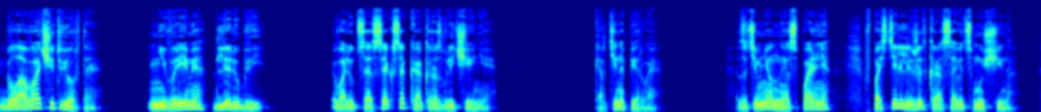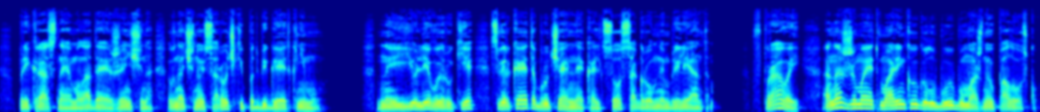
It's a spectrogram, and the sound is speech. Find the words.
Глава четвертая. Не время для любви. Эволюция секса как развлечение. Картина первая. Затемненная спальня, в постели лежит красавец-мужчина. Прекрасная молодая женщина в ночной сорочке подбегает к нему. На ее левой руке сверкает обручальное кольцо с огромным бриллиантом. В правой она сжимает маленькую голубую бумажную полоску.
